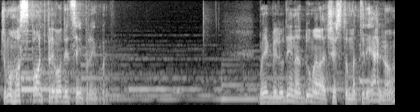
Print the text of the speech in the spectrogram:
чому Господь приводить цей приклад? Бо якби людина думала чисто матеріально,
